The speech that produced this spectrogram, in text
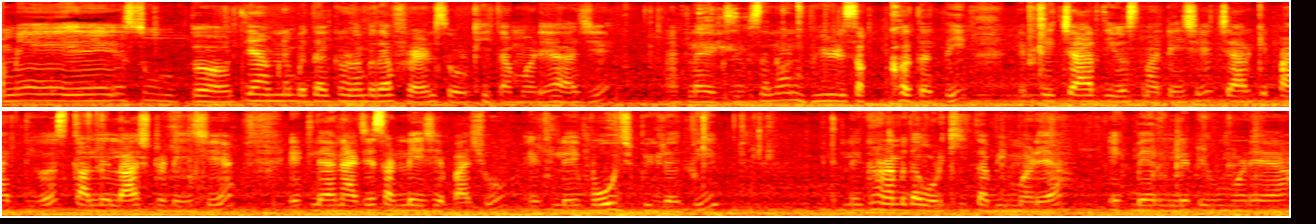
અમે શું ત્યાં અમને બધા ઘણા બધા ફ્રેન્ડ્સ ઓળખીતા મળ્યા આજે. આટલા એક્ઝિબિશનમાં ભીડ સખત હતી. કેમ કે ચાર દિવસ માટે છે ચાર કે પાંચ દિવસ. કાલે લાસ્ટ ડે છે. એટલે અને આજે સન્ડે છે પાછું. એટલે બહુ જ ભીડ હતી. એટલે ઘણા બધા ઓળખીતા બી મળ્યા. એક બે રિલેટિવ મળ્યા.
